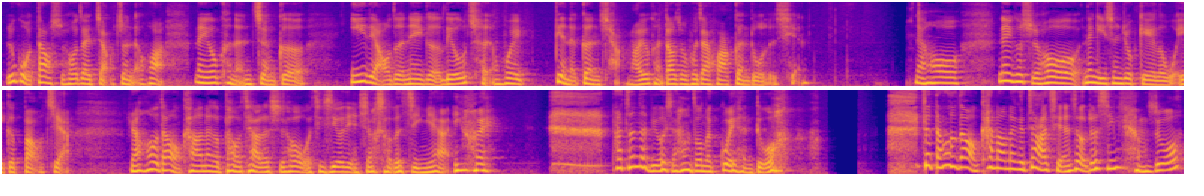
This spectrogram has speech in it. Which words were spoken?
如果到时候再矫正的话，那有可能整个医疗的那个流程会变得更长，然后有可能到时候会再花更多的钱。然后那个时候，那个医生就给了我一个报价。然后当我看到那个报价的时候，我其实有点小小的惊讶，因为它真的比我想象中的贵很多。当我看到那个价钱的时候，我就心想说：“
